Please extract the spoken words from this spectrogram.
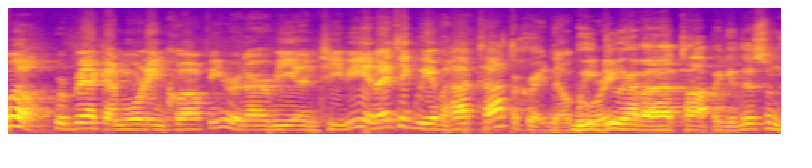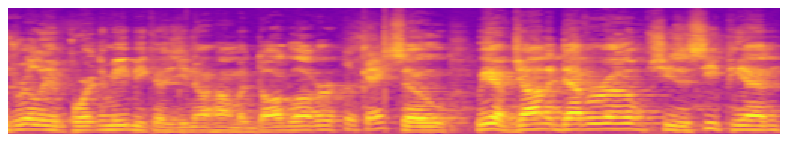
Well, we're back on Morning Coffee or at RVN TV, and I think we have a hot topic right now, We do have a hot topic, and this one's really important to me because you know how I'm a dog lover. Okay. So we have Johnna Devereaux. She's a CPN,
